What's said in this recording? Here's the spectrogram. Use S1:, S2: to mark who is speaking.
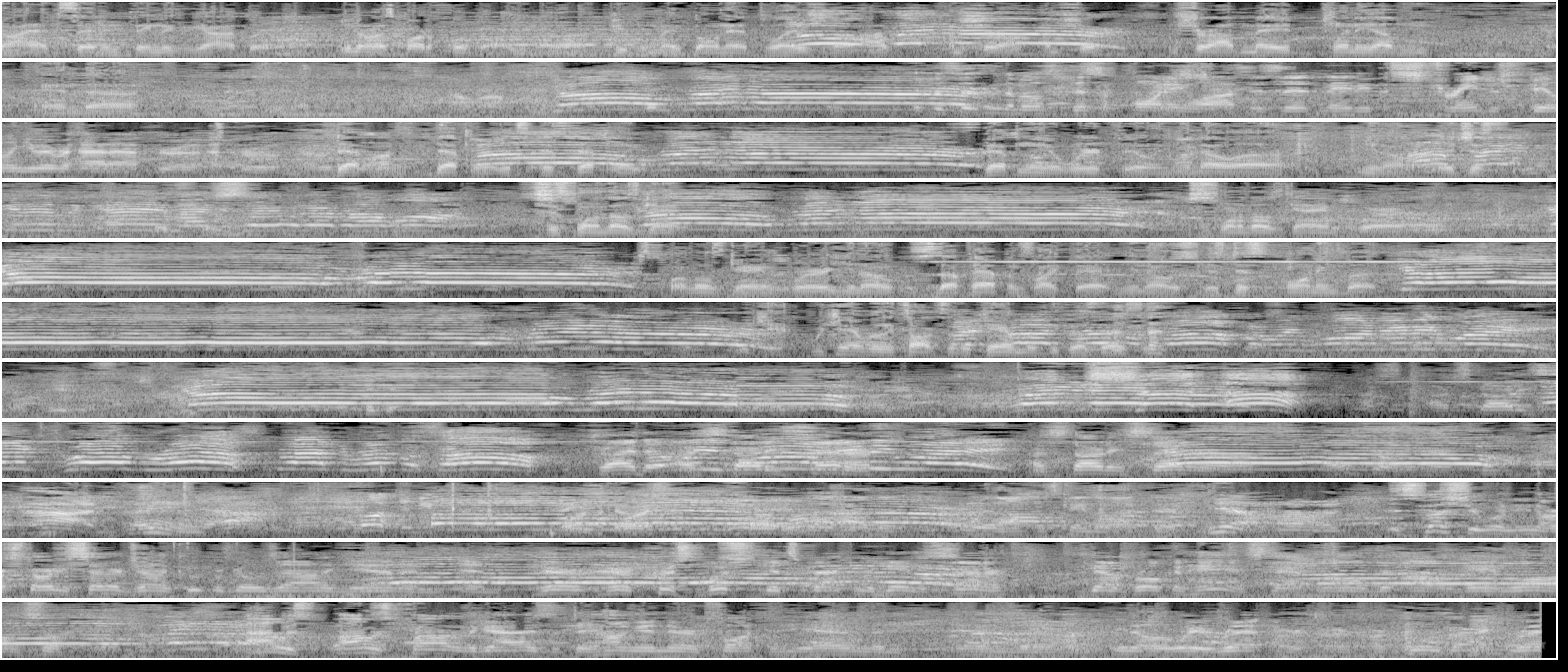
S1: You know, I hadn't said anything to the guy, but you know, that's part of football. You know, uh, people make bonehead plays. You know, I, I'm sure, I'm sure, I'm sure I've made plenty of them, and uh,
S2: Go Raiders!
S3: If this isn't the most disappointing loss, is it maybe the strangest feeling you've ever had after a, after a, a
S1: definitely,
S3: loss?
S1: definitely, it's, it's definitely,
S2: Raiders!
S1: it's definitely a weird feeling. You know, uh, you know,
S2: I'm
S1: it just,
S2: ready to get in the game. I say whatever I want.
S1: it's just one of those games.
S2: Go Raiders!
S1: It's just one of those games where. Uh,
S2: Go Raiders!
S1: It's one of those games where you know stuff happens like that. And, you know, it's, it's disappointing, but
S2: Go
S1: we
S2: Raiders!
S1: can't, we can't really talk to the camera because there's a,
S2: Off we won anyway. Go Raiders! Raiders!
S3: Shut up!
S4: Our starting,
S2: Big 12 rest tried to rip us off.
S4: tried to,
S2: But
S4: our
S2: we
S4: starting
S2: won
S4: center,
S2: anyway.
S4: Our starting center. Uh,
S3: God dang.
S5: about how the, way the offense came to life there.
S4: yeah, uh, especially when you know our starting center Jon Cooper goes out again, and, and here, here Chris Bush gets back in the game at center. He's got a broken hand, snapping all, all game long. So I was I was proud of the guys that they hung in there and fought to the end, and and uh, you know the way Rhett, our, our, our quarterback Rhett.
